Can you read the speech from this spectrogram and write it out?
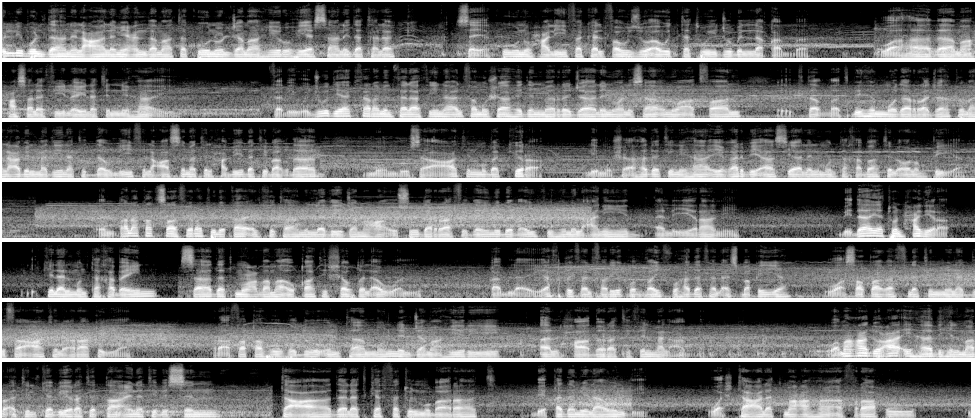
كل بلدان العالم عندما تكون الجماهير هي الساندة لك سيكون حليفك الفوز أو التتويج باللقب. وهذا ما حصل في ليلة النهائي. فبوجود أكثر من ثلاثين ألف مشاهد من رجال ونساء وأطفال اكتظت بهم مدرجات ملعب المدينة الدولي في العاصمة الحبيبة بغداد منذ ساعات مبكرة لمشاهدة نهائي غرب آسيا للمنتخبات الأولمبية. انطلقت صافرة لقاء الختام الذي جمع أسود الرافدين بضيفهم العنيد الإيراني. بداية حذرة لكلا المنتخبين سادت معظم أوقات الشوط الأول. قبل أن يخطف الفريق الضيف هدف الأسبقية وسط غفلة من الدفاعات العراقية. رافقه هدوء تام للجماهير الحاضرة في الملعب. ومع دعاء هذه المرأة الكبيرة الطاعنة بالسن تعادلت كفة المباراة بقدم لاوندي واشتعلت معها أفراح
